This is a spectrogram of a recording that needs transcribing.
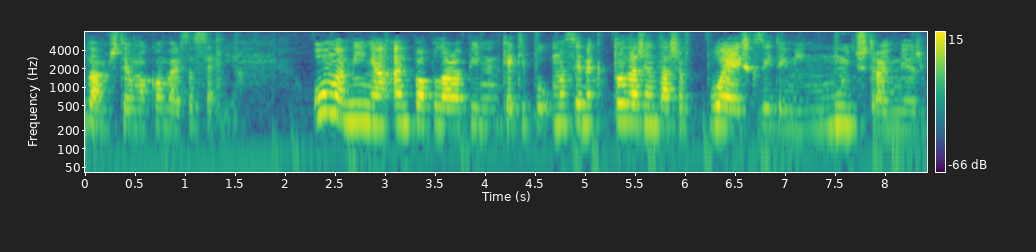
vamos ter uma conversa séria. Uma minha unpopular opinion, que é tipo uma cena que toda a gente acha bué esquisita em mim, muito estranho mesmo.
